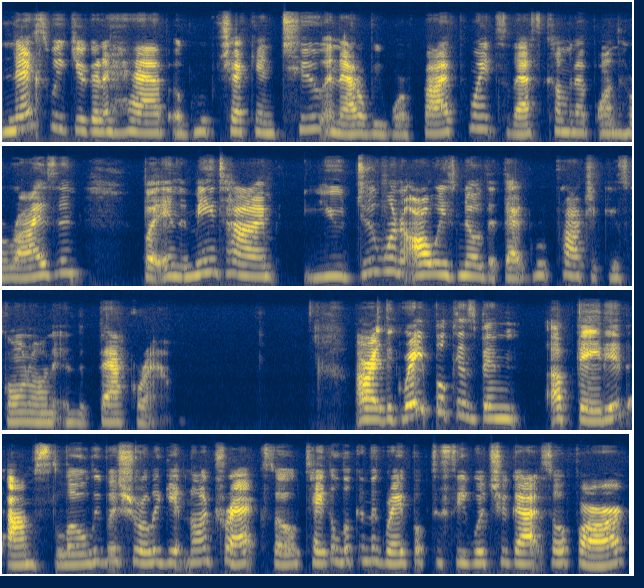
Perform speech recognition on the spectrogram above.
Next week, you're going to have a group check-in too, and that'll be worth five points. So that's coming up on the horizon. But in the meantime, you do want to always know that that group project is going on in the background. All right, the gradebook has been updated. I'm slowly but surely getting on track. So take a look in the gradebook to see what you got so far.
